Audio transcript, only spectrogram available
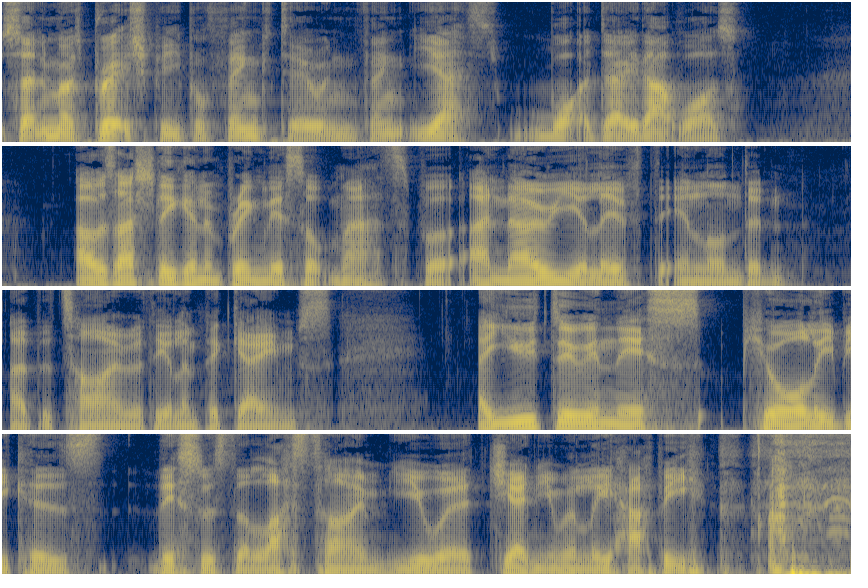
certainly most British people think to and think, yes, what a day that was. I was actually going to bring this up, Matt, but I know you lived in London at the time of the Olympic Games. Are you doing this purely because this was the last time you were genuinely happy?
